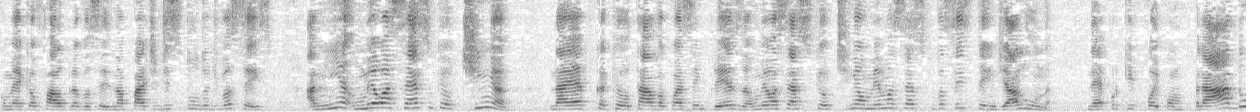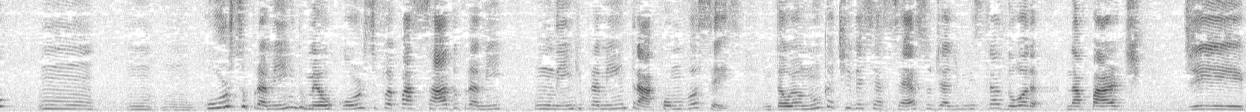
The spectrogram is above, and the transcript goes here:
como é que eu falo para vocês, na parte de estudo de vocês. A minha, o meu acesso que eu tinha na época que eu estava com essa empresa, o meu acesso que eu tinha é o mesmo acesso que vocês têm de aluna, né? Porque foi comprado um um, um curso para mim, do meu curso, foi passado para mim um link para mim entrar, como vocês. Então eu nunca tive esse acesso de administradora na parte de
